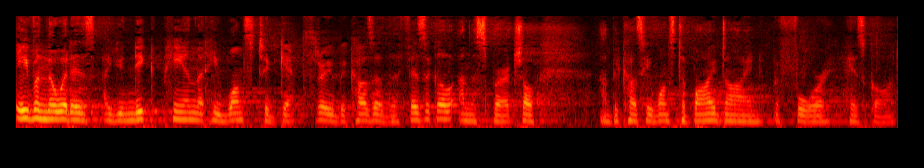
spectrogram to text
even though it is a unique pain that he wants to get through because of the physical and the spiritual, and because he wants to bow down before his God.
